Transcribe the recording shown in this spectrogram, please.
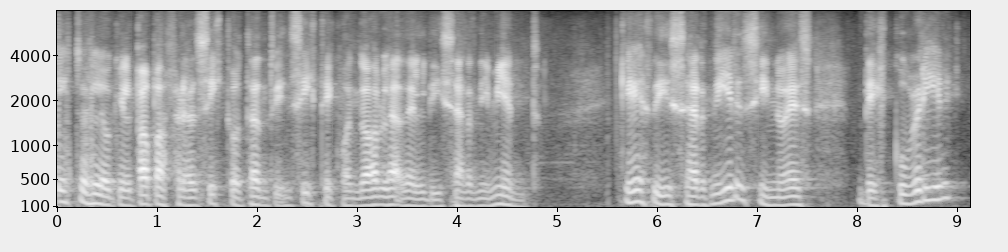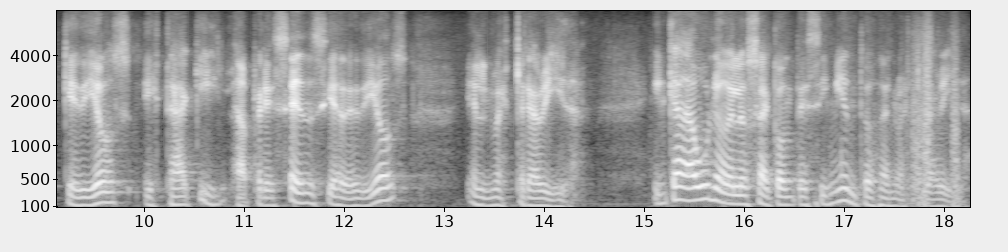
Esto es lo que el Papa Francisco tanto insiste cuando habla del discernimiento. ¿Qué es discernir si no es descubrir que Dios está aquí, la presencia de Dios en nuestra vida, en cada uno de los acontecimientos de nuestra vida?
